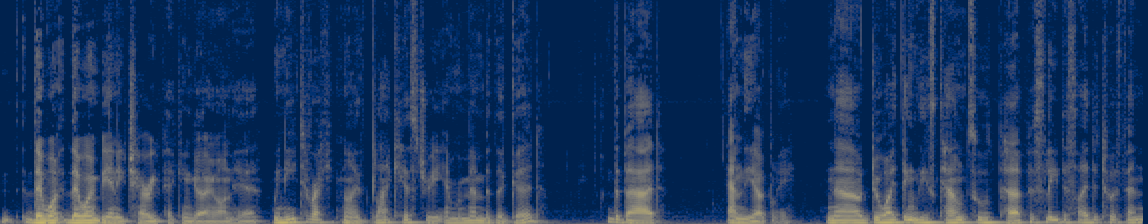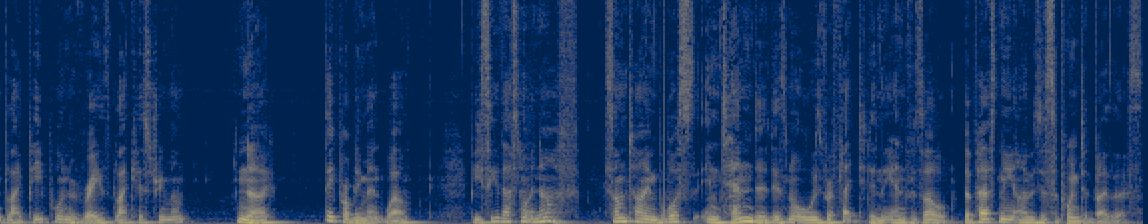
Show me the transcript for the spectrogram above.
There won't there won't be any cherry picking going on here. We need to recognize black history and remember the good, the bad, and the ugly. Now, do I think these councils purposely decided to offend black people and raise Black History Month? No, they probably meant well. But you see, that's not enough. sometimes what's intended is not always reflected in the end result. But personally, I was disappointed by this.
